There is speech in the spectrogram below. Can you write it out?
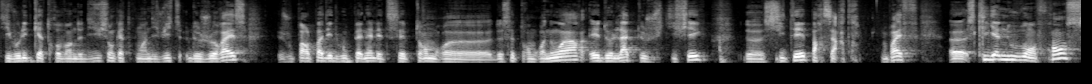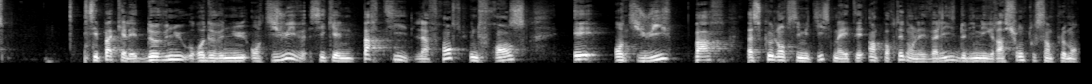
Tivoli de, 80, de 1898 de Jaurès. Je ne vous parle pas d'Edouard Plenel et de septembre, euh, de septembre Noir et de l'acte justifié euh, cité par Sartre. Bref, euh, ce qu'il y a de nouveau en France, c'est pas qu'elle est devenue ou redevenue anti-juive, c'est qu'il y a une partie de la France, une France, est anti-juive parce que l'antisémitisme a été importé dans les valises de l'immigration, tout simplement.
